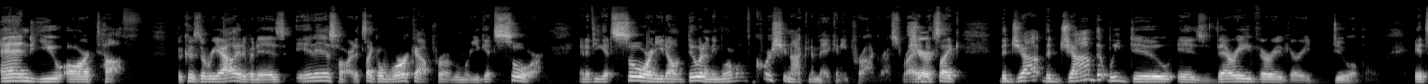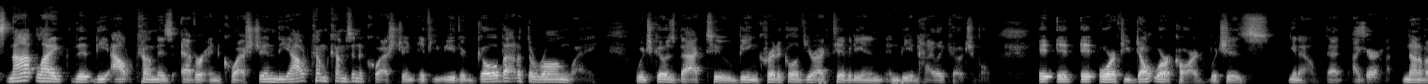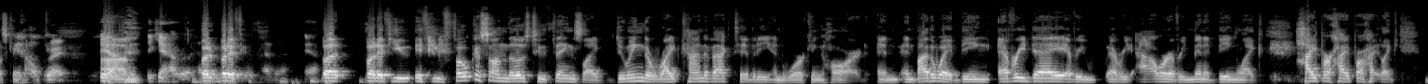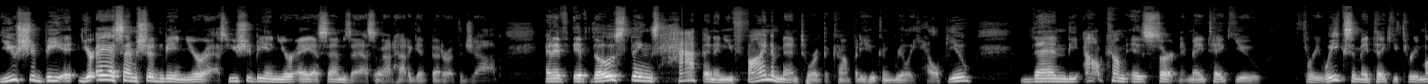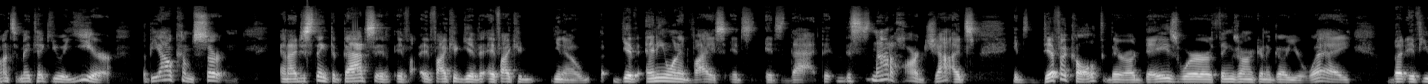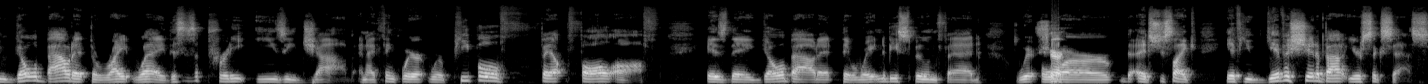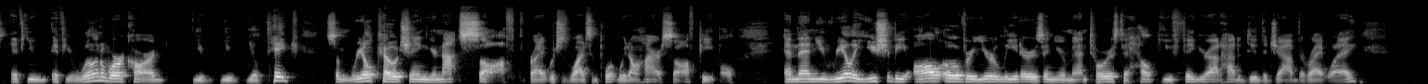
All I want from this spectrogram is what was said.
and you are tough. Because the reality of it is it is hard. It's like a workout program where you get sore. And if you get sore and you don't do it anymore well of course you're not going to make any progress right? Sure. it's like the job the job that we do is very very very doable it's not like the, the outcome is ever in question. The outcome comes into question if you either go about it the wrong way, which goes back to being critical of your activity and, and being highly coachable, it, it, it, or if you don't work hard, which is, you know, that I, Sure. none of us can help. Right. Yeah, Um, you can't have really. but- but if- have yeah, But but if you if you focus on those two things like doing the right kind of activity and working hard. And and by the way being every day every every hour every minute being like hyper hyper hy- like you should be your ASM shouldn't be in your ass. You should be in your ASM's ass about how to get better at the job. And if if those things happen and you find a mentor at the company who can really help you then the outcome is certain. It may take you three weeks it may take you three months it may take you a year but the outcome's certain And I just think that that's if, if if I could give if I could you know give anyone advice, it's it's that this is not a hard job. It's it's difficult. There are days where things aren't going to go your way, but if you go about it the right way, this is a pretty easy job. And I think where where people fail, fall off is they go about it. They're waiting to be spoon fed, Sure. or it's just like if you give a shit about your success, if you if you're willing to work hard, you you you'll take some real coaching. You're not soft, right? Which is why it's important we don't hire soft people. And then you really you should be all over your leaders and your mentors to help you figure out how to do the job the right way.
